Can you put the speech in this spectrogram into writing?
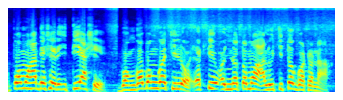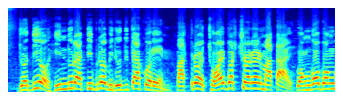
উপমহাদেশের ইতিহাসে বঙ্গবঙ্গ ছিল একটি অন্যতম আলোচিত ঘটনা। যদিও হিন্দুরা তীব্র বিরোধিতা করেন, মাত্র ছয় বৎসরের মাথায় বঙ্গবঙ্গ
